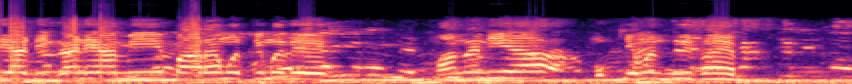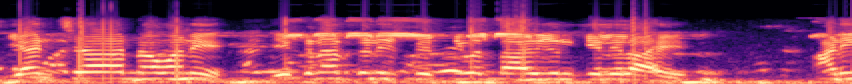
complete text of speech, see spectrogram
या ठिकाणी आम्ही बारामतीमध्ये माननीय मुख्यमंत्री साहेब यांच्या नावाने एकनाथ गणेश फेस्टिवलचं आयोजन केलेलं आहे. आणि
